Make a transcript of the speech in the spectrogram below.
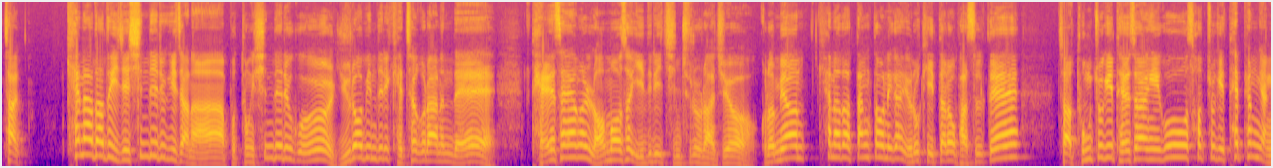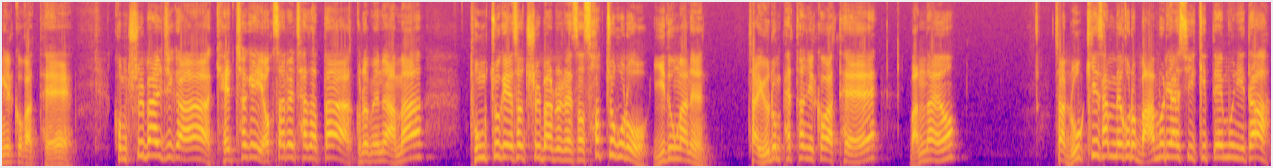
자, 캐나다도 이제 신대륙이잖아. 보통 신대륙을 유럽인들이 개척을 하는데 대서양을 넘어서 이들이 진출을 하죠. 그러면 캐나다 땅덩어리가 이렇게 있다고 봤을 때 자, 동쪽이 대서양이고 서쪽이 태평양일 것 같아. 그럼 출발지가 개척의 역사를 찾았다. 그러면은 아마 동쪽에서 출발을 해서 서쪽으로 이동하는 자, 이런 패턴일 것 같아. 맞나요? 자, 로키 산맥으로 마무리할 수 있기 때문이다.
